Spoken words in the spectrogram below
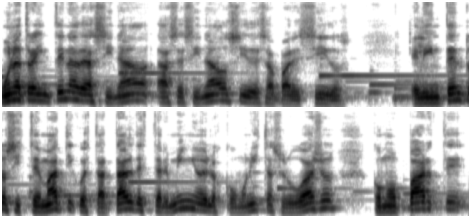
una treintena de asesinados y desaparecidos, el intento sistemático estatal de exterminio de los comunistas uruguayos como parte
